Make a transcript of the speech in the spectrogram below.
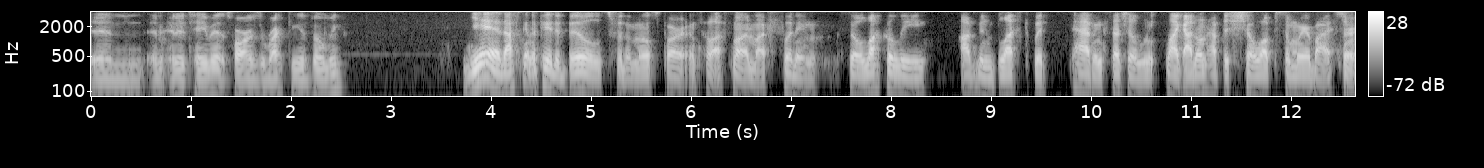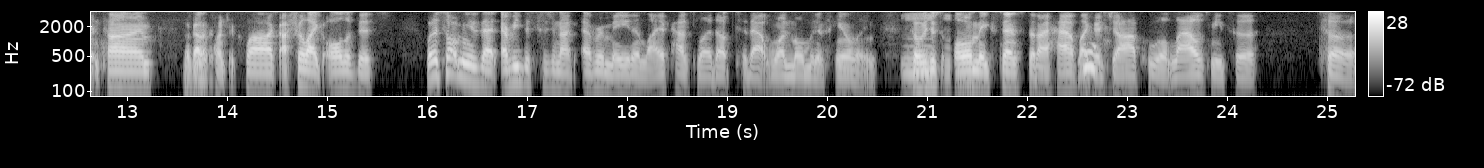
in, in entertainment as far as directing and filming? Yeah, that's gonna pay the bills for the most part until I find my footing. So luckily, I've been blessed with having such a like I don't have to show up somewhere by a certain time. I got to punch a clock. I feel like all of this. What it taught me is that every decision I've ever made in life has led up to that one moment of healing. Mm-hmm. So it just all mm-hmm. makes sense that I have like a job who allows me to to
